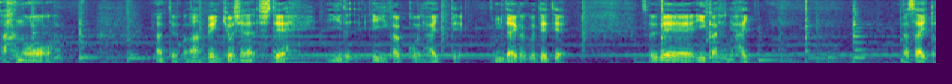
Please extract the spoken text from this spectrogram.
あの何て言うのかな勉強しなしていいいい学校に入っていい大学出てそれでいい会社に入なさいと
